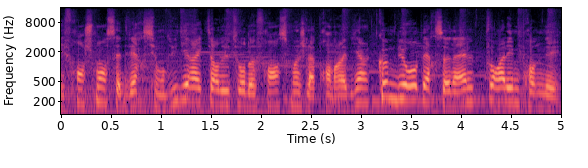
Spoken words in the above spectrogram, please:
Et franchement cette version du directeur du Tour de France, moi je la prendrais bien comme bureau personnel pour aller me promener.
